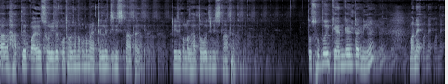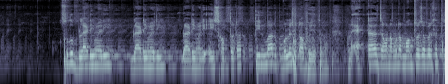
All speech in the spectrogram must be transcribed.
তার হাতে পায়ে শরীরে কোথাও যেন কোনো ম্যাটেরিয়ালের জিনিস না থাকে ঠিক আছে কোনো ধাতব জিনিস না থাকে তো শুধু ওই ক্যান্ডেলটা নিয়ে মানে শুধু bloody Mary bloody Mary bloody Mary এই শব্দটা তিনবার বলে স্টপ হয়ে যেতে হবে মানে একটা যেমন আমরা মন্ত্র জপের ক্ষেত্রে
